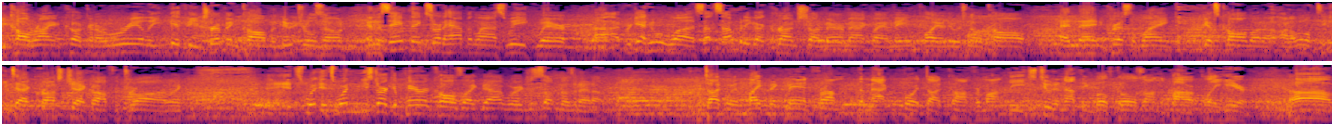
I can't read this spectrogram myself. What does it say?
you call Ryan Cook on a really iffy tripping call in the neutral zone, and the same thing sort of happened last week where uh, I forget who it was. Somebody got crunched on Merrimack by a main player. There was no call, and then Chris LeBlanc gets called on a, on a little ticky tack cross check off the draw. Like it's it's when you start comparing calls like that where just something doesn't add up. We're talking with Mike McMahon from the MacReport.com. Vermont leads two to nothing, both goals on the power play here. Uh,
